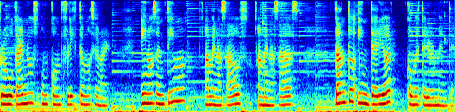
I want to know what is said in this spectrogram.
provocarnos un conflicto emocional y nos sentimos amenazados, amenazadas, tanto interior como exteriormente.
